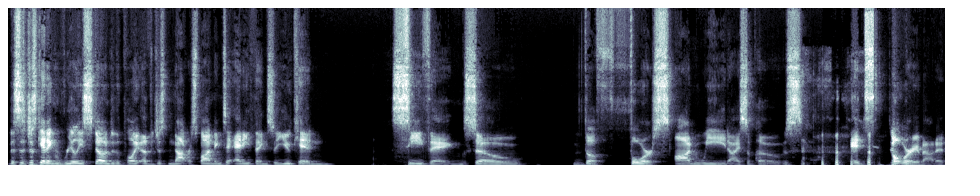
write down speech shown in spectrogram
This is just getting really stoned to the point of just not responding to anything so you can see things. So the force on weed, I suppose. it's don't worry about it.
